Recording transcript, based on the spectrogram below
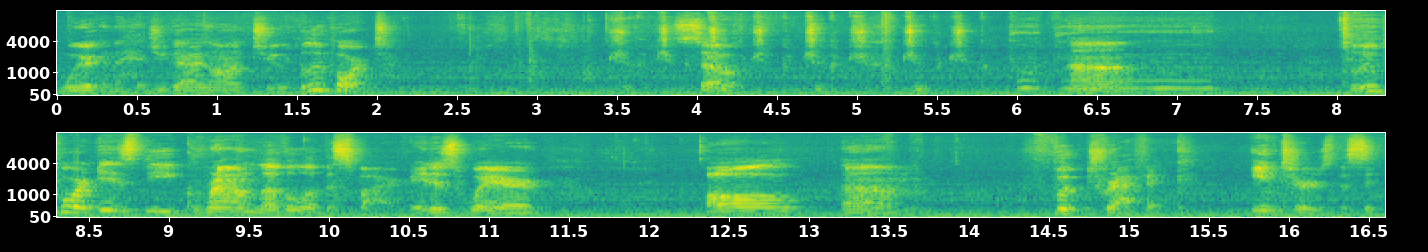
we're gonna head you guys on to Blueport. So- Uh, Blueport is the ground level of the spire. It is where all um, foot traffic enters the city.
